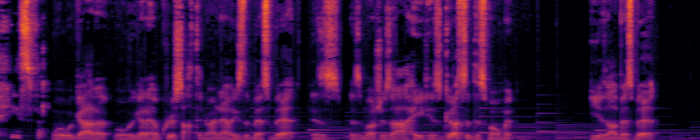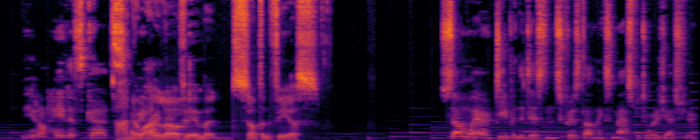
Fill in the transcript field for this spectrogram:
peacefully. Well, we gotta well, we gotta help Kristoff then. Right now, he's the best bet. As as much as I hate his guts at this moment, he is our best bet. You don't hate his guts. I know mean, I, right love now- him. Something fierce. Somewhere deep in the distance, Kristoff makes a masturbatory gesture.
